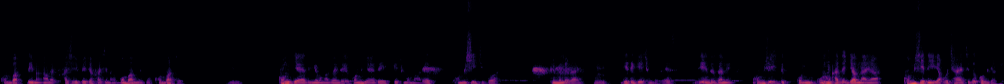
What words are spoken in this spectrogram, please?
gomba di nale kashi beja kashi na gomba mi zo gomba zo gom jaya di nyoma nga zoende gom jaya di kechmo ma res gomshi jido familiarize di di kechmo res di indu zani gomshi gom kazi jabna 곰시 디 야고 차야지도 곰자기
